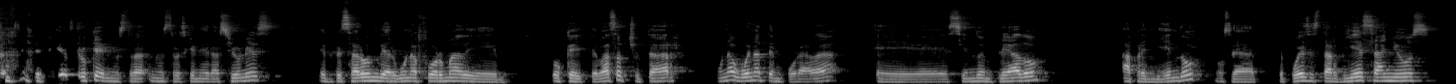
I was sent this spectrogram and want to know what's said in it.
creo que nuestras generaciones empezaron de alguna forma de, ok, te vas a chutar una buena temporada eh, siendo empleado, aprendiendo, o sea, te puedes estar 10 años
